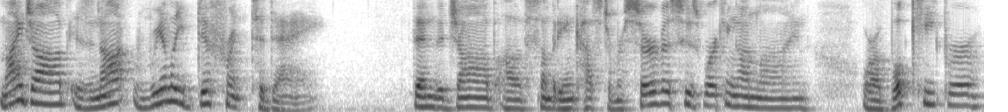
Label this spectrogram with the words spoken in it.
my job is not really different today than the job of somebody in customer service who's working online, or a bookkeeper,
